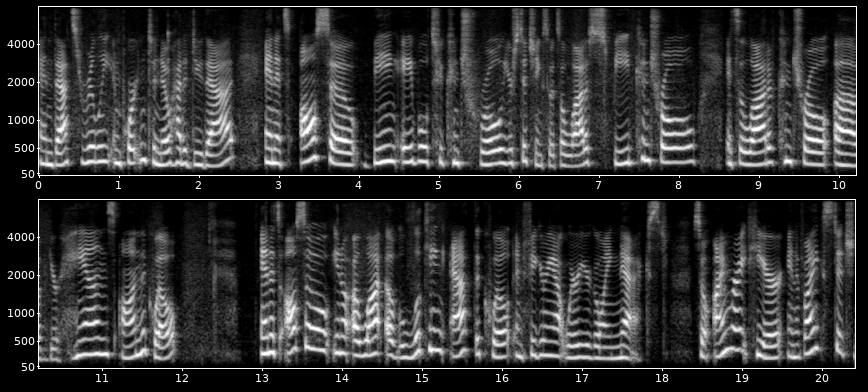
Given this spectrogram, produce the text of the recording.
and that's really important to know how to do that. And it's also being able to control your stitching. So it's a lot of speed control, it's a lot of control of your hands on the quilt. And it's also, you know, a lot of looking at the quilt and figuring out where you're going next. So I'm right here, and if I stitch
